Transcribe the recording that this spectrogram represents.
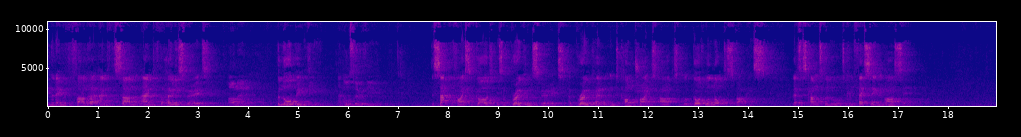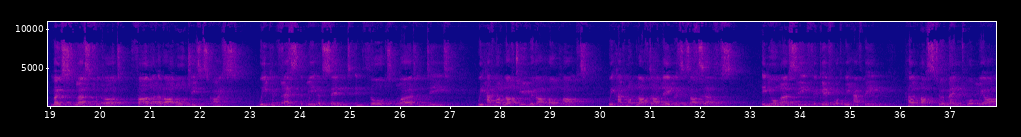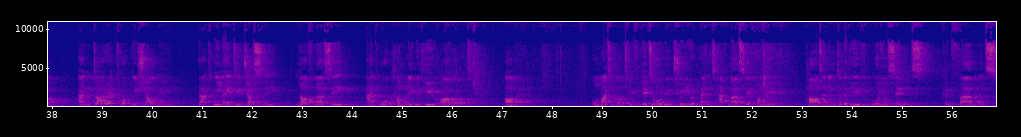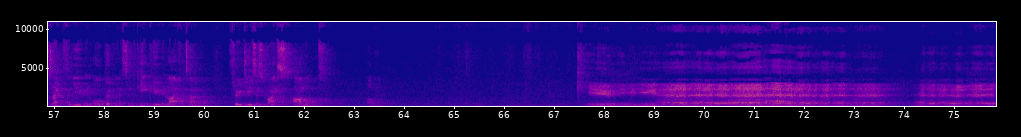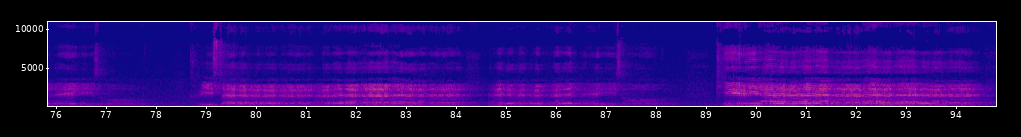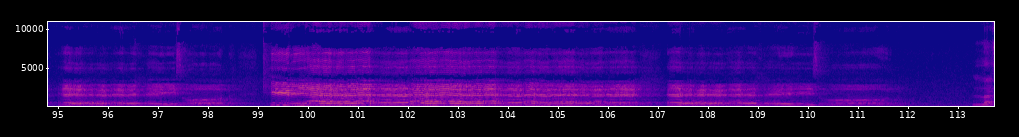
In the name of the Father, and of the Son, and of the Holy Spirit. Amen. The Lord be with you. And also with you. The sacrifice of God is a broken spirit, a broken and contrite heart what God will not despise. Let us come to the Lord, confessing our sin. Most merciful God, Father of our Lord Jesus Christ, we confess that we have sinned in thought, word and deed. We have not loved you with our whole heart. We have not loved our neighbours as ourselves. In your mercy, forgive what we have been, help us to amend what we are, and direct what we shall be, that we may do justly, love mercy, and walk humbly with you, our God. Amen. Almighty God, who forgives all who truly repent, have mercy upon you, pardon and deliver you from all your sins, confirm and strengthen you in all goodness, and keep you in life eternal, through Jesus Christ our Lord. Amen. Kyrie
